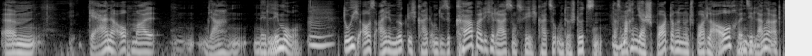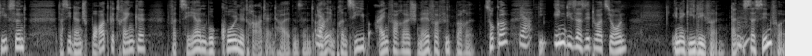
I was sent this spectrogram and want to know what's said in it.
ähm, gerne auch mal ja, eine Limo mhm. durchaus eine Möglichkeit, um diese körperliche Leistungsfähigkeit zu unterstützen. Das mhm. machen ja Sportlerinnen und Sportler auch, wenn sie mhm. lange aktiv sind, dass sie dann Sportgetränke verzehren, wo Kohlenhydrate enthalten sind. Ja. Also im Prinzip einfache, schnell verfügbare Zucker, ja. die in dieser Situation Energie liefern. Dann mhm. ist das sinnvoll.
